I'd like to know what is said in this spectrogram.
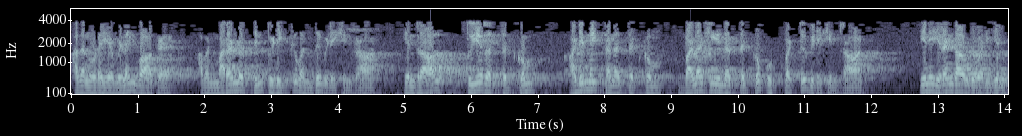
அதனுடைய விளைவாக அவன் மரணத்தின் பிடிக்கு வந்து விடுகின்றான். என்றால் துயரத்திற்கும் அடிமைத்தனத்திற்கும் பலகீனத்திற்கும் உட்பட்டு விடுகின்றான். இனி இரண்டாவது வரியில்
